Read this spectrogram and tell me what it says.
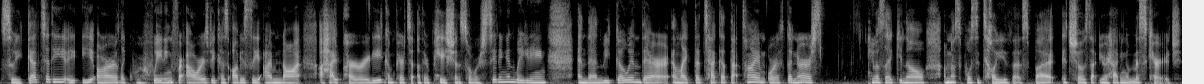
So we get to the ER, like, we're waiting for hours because obviously I'm not a high priority compared to other patients. So we're sitting and waiting. And then we go in there, and like the tech at that time or the nurse, he was like, you know, I'm not supposed to tell you this, but it shows that you're having a miscarriage.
